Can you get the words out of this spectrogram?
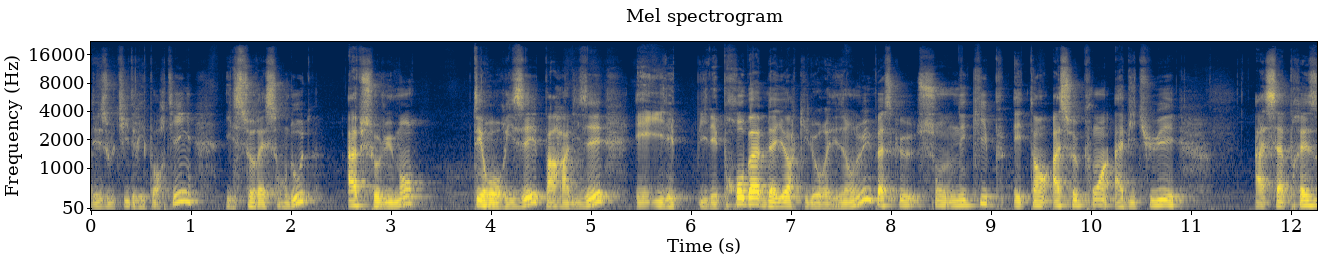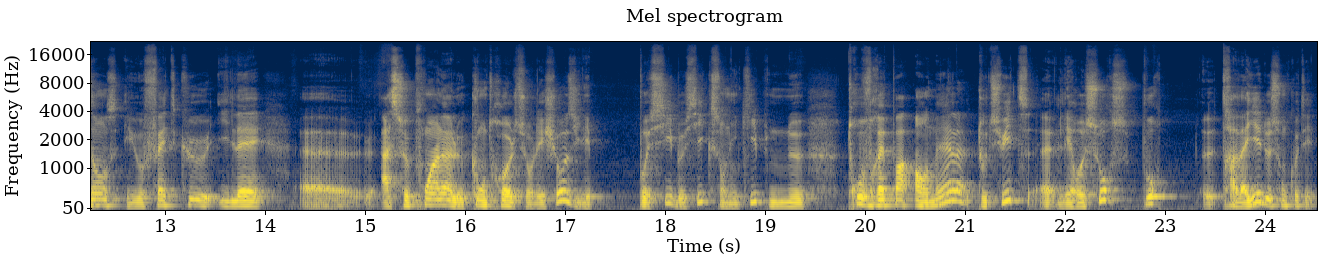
des outils de reporting, il serait sans doute absolument terrorisé, paralysé, et il est, il est probable d'ailleurs qu'il aurait des ennuis, parce que son équipe étant à ce point habituée à sa présence et au fait qu'il ait euh, à ce point-là le contrôle sur les choses, il est possible aussi que son équipe ne trouverait pas en elle tout de suite euh, les ressources pour euh, travailler de son côté.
